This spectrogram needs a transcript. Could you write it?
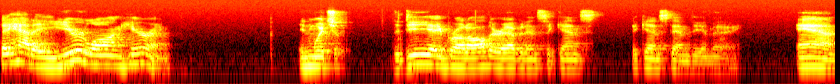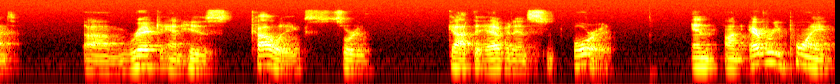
they had a year long hearing in which the DEA brought all their evidence against against MDMA, and um, Rick and his colleagues sort of got the evidence for it. And on every point,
